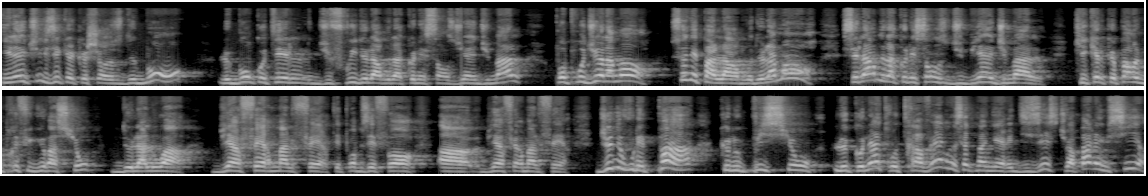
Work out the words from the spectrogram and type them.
Il a utilisé quelque chose de bon, le bon côté du fruit de l'arbre de la connaissance du bien et du mal, pour produire la mort ce n'est pas l'arbre de la mort, c'est l'arbre de la connaissance du bien et du mal, qui est quelque part une préfiguration de la loi. Bien faire, mal faire, tes propres efforts à bien faire, mal faire. Dieu ne voulait pas que nous puissions le connaître au travers de cette manière. Il disait, si tu vas pas réussir,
